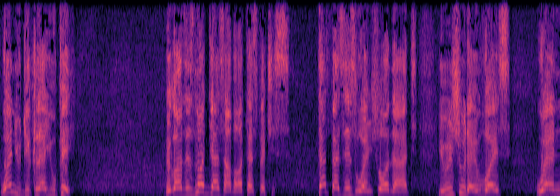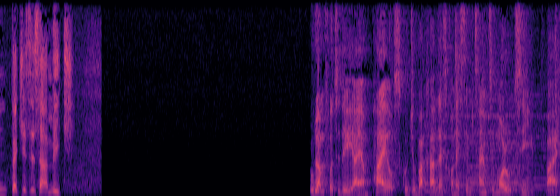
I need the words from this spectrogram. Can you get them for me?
when you declare, you pay. Because it's not just about test purchase. Test purchases will ensure that you issue the invoice when purchases are made. Program for today. I am Pius Kojubaka. Let's connect same time tomorrow. See you. Bye.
